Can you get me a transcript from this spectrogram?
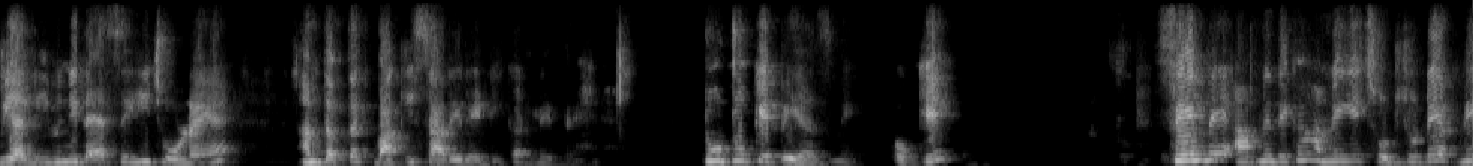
वी आर लीविंग इट ऐसे ही छोड़ रहे हैं, हम तब तक बाकी सारे रेडी कर लेते हैं। टू टू के पेयर्स में ओके सेम वे आपने देखा हमने ये छोटे छोटे अपने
